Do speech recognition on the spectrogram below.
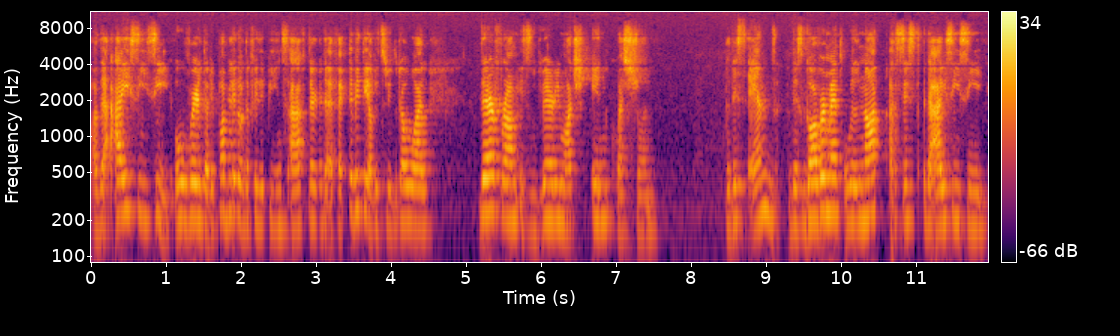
of the ICC over the Republic of the Philippines after the effectivity of its withdrawal therefrom is very much in question. To this end, this government will not assist the ICC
